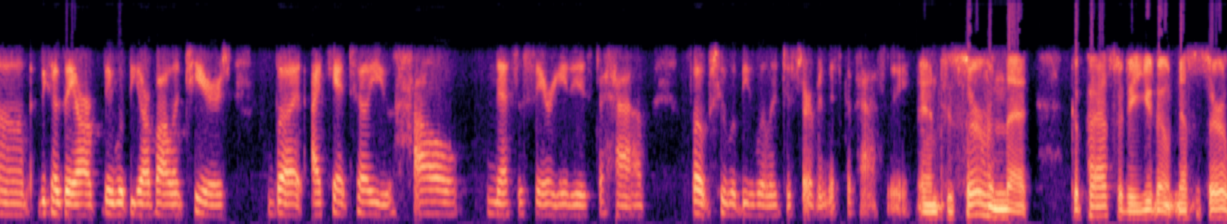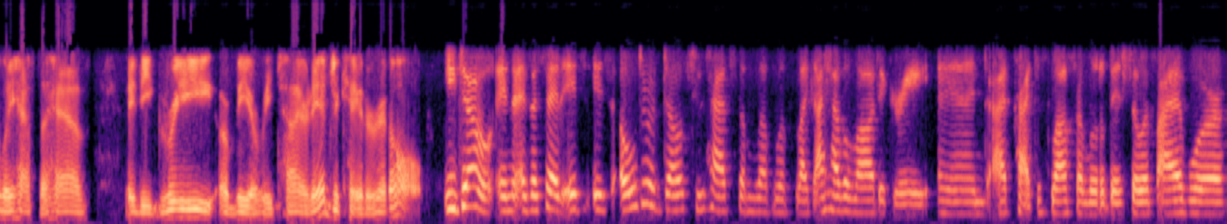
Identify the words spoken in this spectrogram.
um, because they are they would be our volunteers. But I can't tell you how necessary it is to have folks who would be willing to serve in this capacity. And to serve in that capacity, you don't necessarily have to have a degree or be a retired educator at all. You don't, and as I said, it's it's older adults who have some level of like I have a law degree and I practiced law for a little bit. So if I were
